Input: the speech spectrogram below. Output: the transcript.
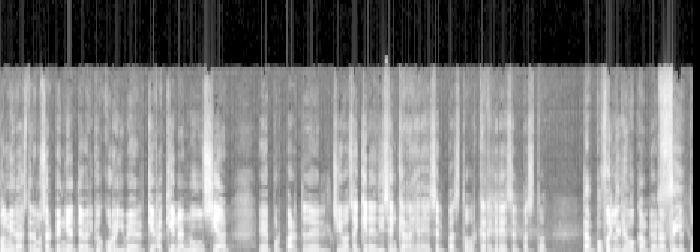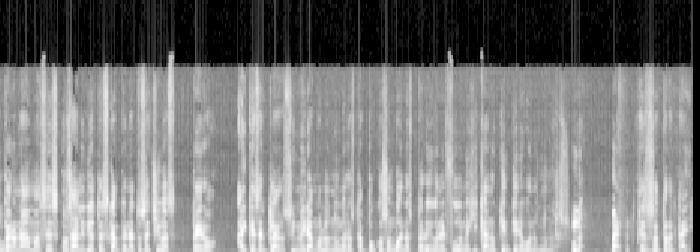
Pues mira, estaremos al pendiente a ver qué ocurre y ver que, a quién anuncian eh, por parte del Chivas. Hay quienes dicen que regrese el pastor, que regrese el pastor. Tampoco Fue el tiene- último campeonato sí, que tuvo. pero ¿no? nada más es, o sea, le dio tres campeonatos a Chivas, pero hay que ser claros, si miramos los números tampoco son buenos, pero digo, en el fútbol mexicano, ¿quién tiene buenos números? No, bueno. Eso es otro detalle.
